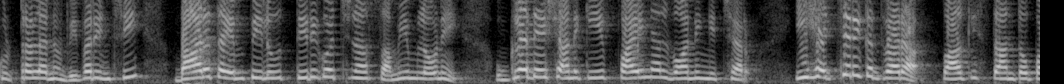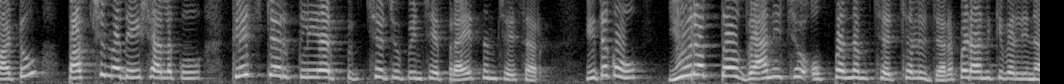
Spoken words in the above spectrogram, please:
కుట్రలను వివరించి భారత ఎంపీలు తిరిగొచ్చిన సమయంలోనే ఉగ్రదేశానికి ఫైనల్ వార్నింగ్ ఇచ్చారు. ఈ హెచ్చరిక ద్వారా పాకిస్తాన్తో పాటు పశ్చిమ దేశాలకు క్లిస్టర్ క్లియర్ పిక్చర్ చూపించే ప్రయత్నం చేశారు. ఇంతకు యూరప్తో వాణిజ్య ఒప్పందం చర్చలు జరపడానికి వెళ్ళిన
